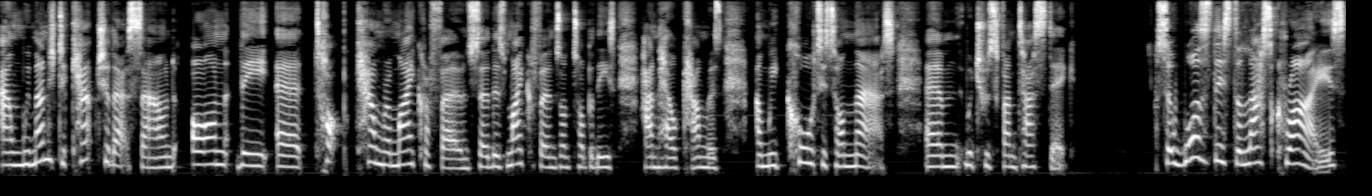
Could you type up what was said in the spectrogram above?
and we managed to capture that sound on the uh, top camera microphone. So there's microphones on top of these handheld cameras, and we caught it on that um, which was fantastic. So was this the last cries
